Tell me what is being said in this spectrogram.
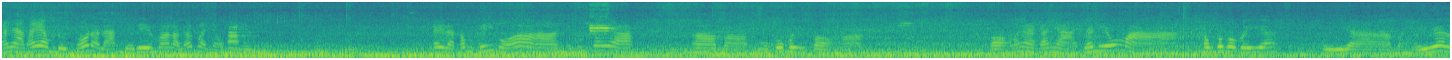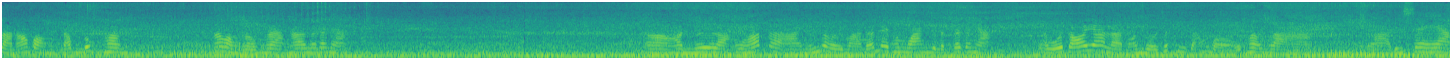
Cả nhà thấy không? Đường phố Đà Lạt về đêm là rất là nhộn nhịp đây là không khí của à, những cái à, à mà mùa Covid còn à, còn ở cả nhà. Chứ nếu mà không có Covid á thì à, mình nghĩ là nó còn đông đúc hơn. Nó còn rộn ràng hơn đó cả nhà. À, hình như là hầu hết là những người mà đến đây tham quan du lịch đó cả nhà. Và buổi tối á, là mọi người thích đi tản bộ hơn là là đi xe.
